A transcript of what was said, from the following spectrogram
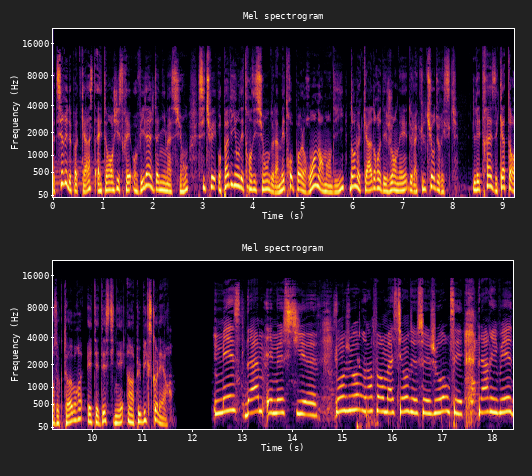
Cette série de podcasts a été enregistrée au village d'animation situé au pavillon des transitions de la métropole Rouen-Normandie dans le cadre des journées de la culture du risque. Les 13 et 14 octobre étaient destinés à un public scolaire. Mesdames et messieurs, bonjour. L'information de ce jour, c'est l'arrivée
